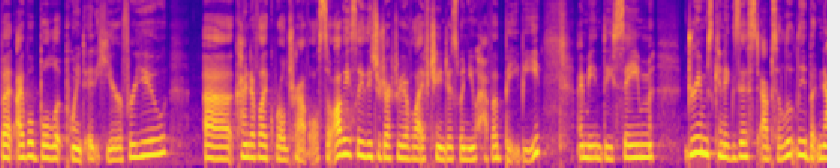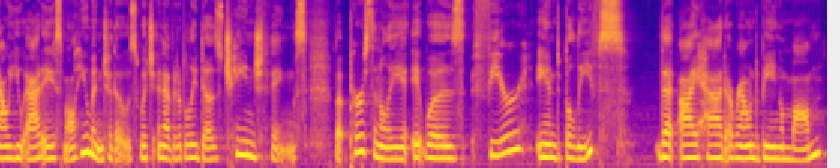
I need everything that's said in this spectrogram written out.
but I will bullet point it here for you uh, kind of like world travel. So, obviously, the trajectory of life changes when you have a baby. I mean, the same dreams can exist absolutely, but now you add a small human to those, which inevitably does change things. But personally, it was fear and beliefs that I had around being a mom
